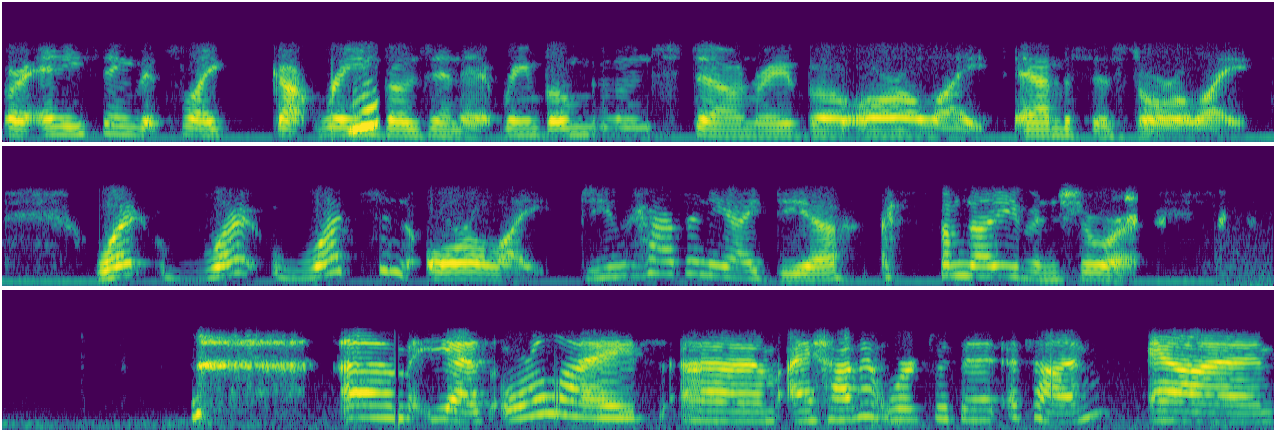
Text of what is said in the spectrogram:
or anything that's like got rainbows in it, rainbow moonstone, rainbow auralite, amethyst auralite. What what what's an auralite? Do you have any idea? I'm not even sure. Um, yes, auralite. Um, I haven't worked with it a ton, and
